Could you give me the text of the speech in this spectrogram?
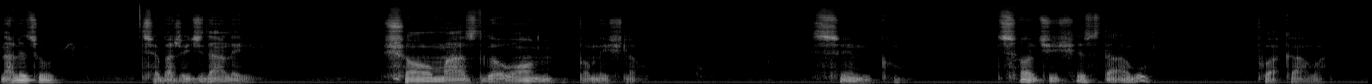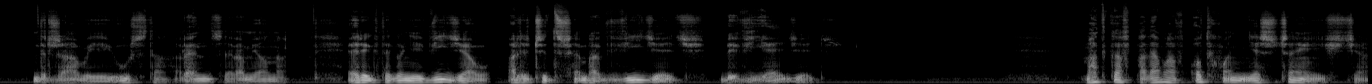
No ale cóż, trzeba żyć dalej. Show must go on, pomyślał. Synku, co ci się stało? Płakała. Drżały jej usta, ręce, ramiona. Eryk tego nie widział, ale czy trzeba widzieć, by wiedzieć? Matka wpadała w otchłań nieszczęścia,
